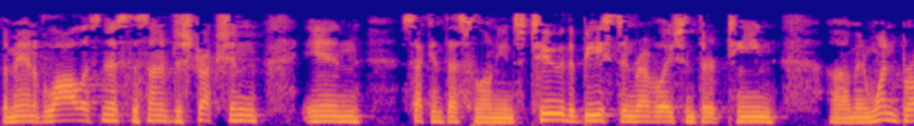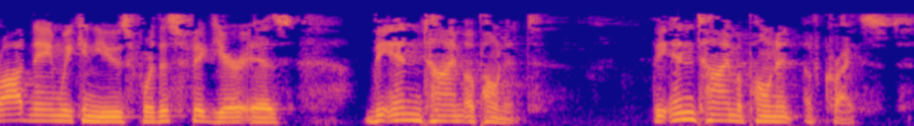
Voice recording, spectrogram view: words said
the man of lawlessness, the son of destruction in 2 Thessalonians 2, the beast in Revelation 13. Um, and one broad name we can use for this figure is the end time opponent. The end time opponent of Christ.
